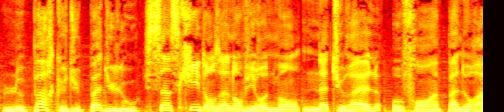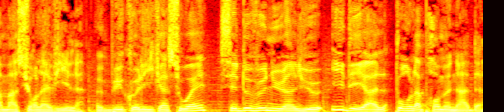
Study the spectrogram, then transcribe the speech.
le parc du Pas du Loup s'inscrit dans un environnement naturel offrant un panorama sur la ville. Bucolique à souhait, c'est devenu un lieu idéal pour la promenade.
